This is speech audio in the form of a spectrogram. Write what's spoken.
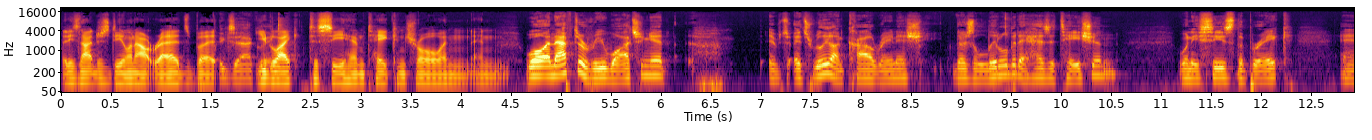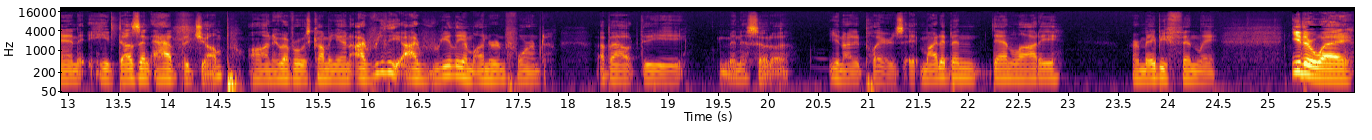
that he's not just dealing out reds, but Exactly. you'd like to see him take control and and Well, and after rewatching it, it's it's really on Kyle Reynish. There's a little bit of hesitation when he sees the break, and he doesn't have the jump on whoever was coming in. I really, I really am underinformed about the Minnesota United players. It might have been Dan Lottie, or maybe Finlay. Either way,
